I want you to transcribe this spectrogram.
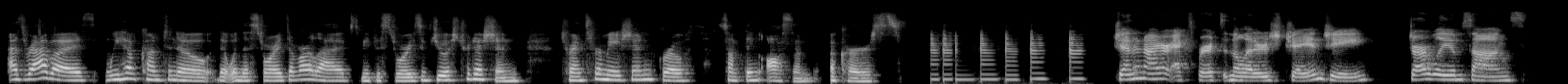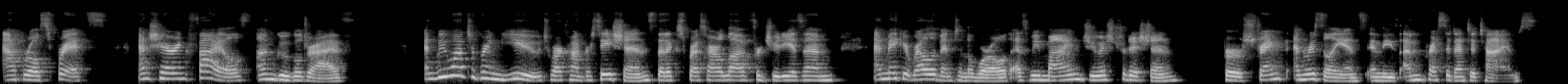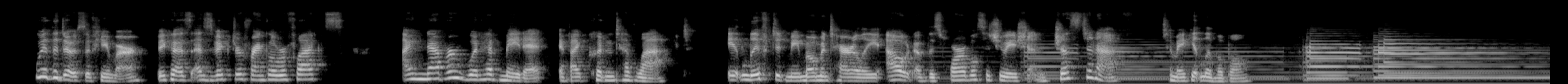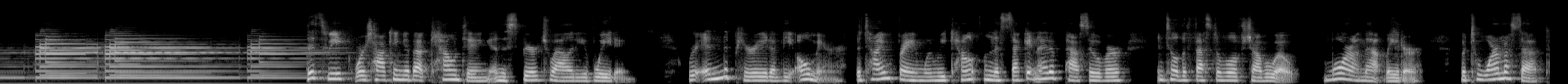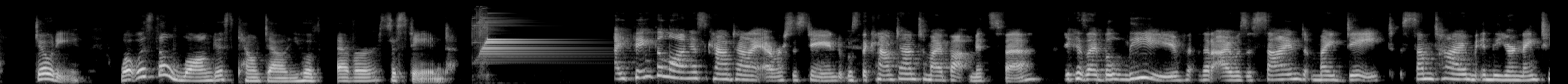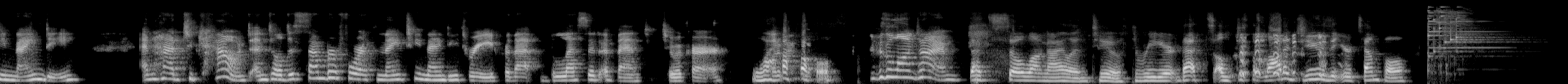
As rabbis, we have come to know that when the stories of our lives meet the stories of Jewish tradition, transformation, growth, something awesome occurs. Jen and I are experts in the letters J and G, Dar Williams songs, Aperol Spritz, and sharing files on Google Drive. And we want to bring you to our conversations that express our love for Judaism and make it relevant in the world as we mine Jewish tradition for strength and resilience in these unprecedented times, with a dose of humor, because as Viktor Frankl reflects, I never would have made it if I couldn't have laughed. It lifted me momentarily out of this horrible situation just enough to make it livable. This week, we're talking about counting and the spirituality of waiting. We're in the period of the Omer, the time frame when we count from the second night of Passover until the festival of Shavuot. More on that later. But to warm us up, Jody, what was the longest countdown you have ever sustained? I think the longest countdown I ever sustained was the countdown to my bat mitzvah because I believe that I was assigned my date sometime in the year 1990 and had to count until December 4th, 1993 for that blessed event to occur. Wow. It was a long time. That's so Long Island, too. Three years. That's a, just a lot of Jews at your temple.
